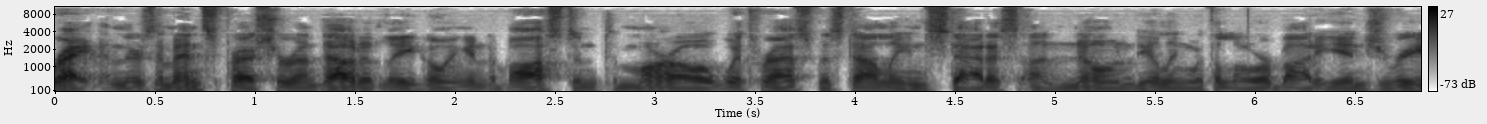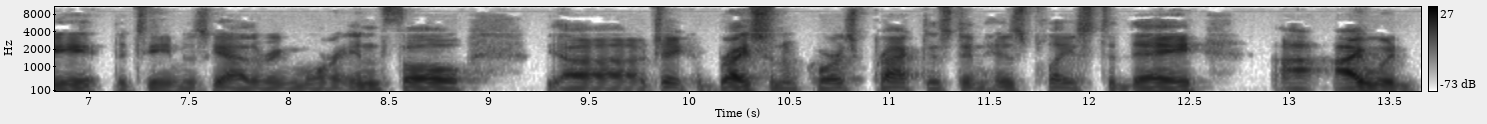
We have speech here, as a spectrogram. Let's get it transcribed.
Right. And there's immense pressure, undoubtedly, going into Boston tomorrow with Rasmus Dahlin's status unknown, dealing with a lower body injury. The team is gathering more info. Uh, Jacob Bryson, of course, practiced in his place today. I, I would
